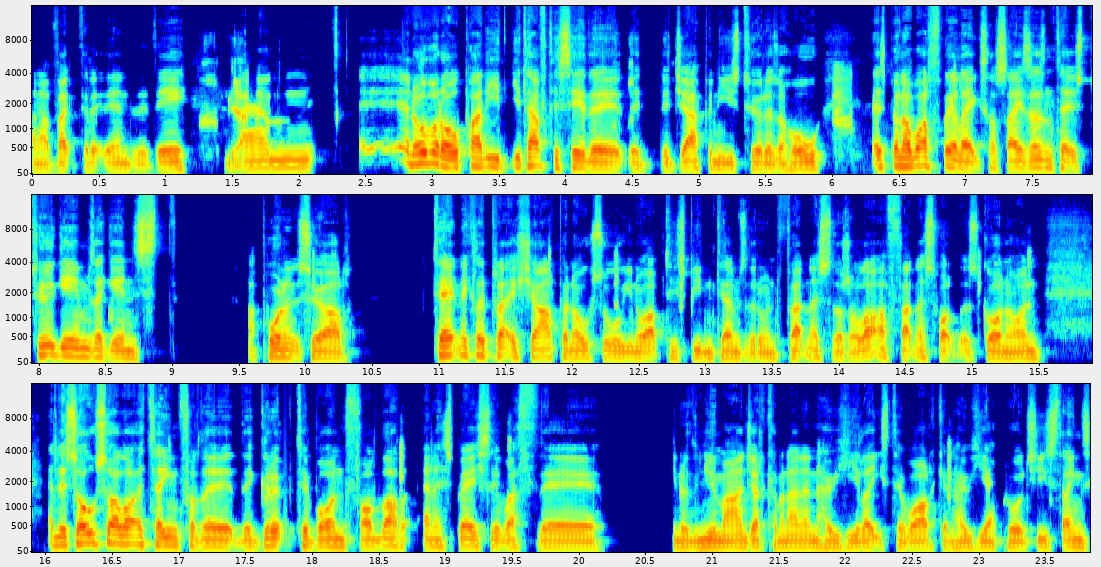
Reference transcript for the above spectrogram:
and a victory at the end of the day. Yeah. Um, and overall, Paddy, you'd have to say the, the, the Japanese tour as a whole, it's been a worthwhile exercise, isn't it? It's two games against opponents who are technically pretty sharp and also, you know, up to speed in terms of their own fitness. So there's a lot of fitness work that's gone on. And it's also a lot of time for the the group to bond further, and especially with the you know the new manager coming in and how he likes to work and how he approaches things.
